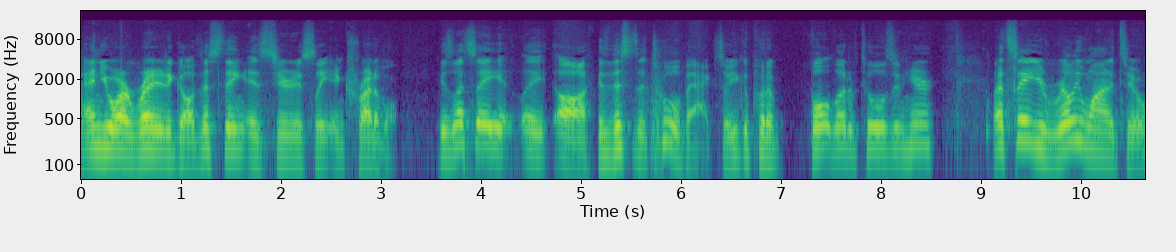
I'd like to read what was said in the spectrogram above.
And you are ready to go. This thing is seriously incredible. Because let's say, oh, because this is a tool bag, so you could put a boatload of tools in here. Let's say you really wanted to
